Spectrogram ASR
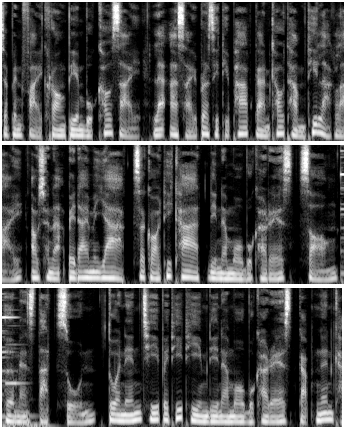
จะเป็นฝ่ายครองเตรียมบุกเข้าใส่ และอาศัยประสิทธิภาพการเข้าทำที่หลากหลาย เอาชนะไปได้ไม่ยาก สกอร์ที่คาดดินาโมบูคาเรสต์2เฮอร์แมนสตัด0ตัวเน้นชี้ไปที่ทีมดินาโมบูคาเรสต์กับเงื่อนไข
